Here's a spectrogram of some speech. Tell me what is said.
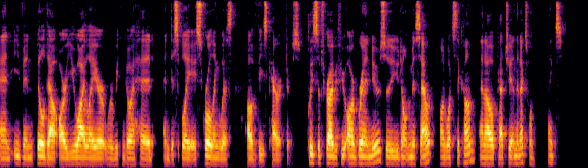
and even build out our UI layer where we can go ahead and display a scrolling list of these characters. Please subscribe if you are brand new so you don't miss out on what's to come, and I'll catch you in the next one. Thanks.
